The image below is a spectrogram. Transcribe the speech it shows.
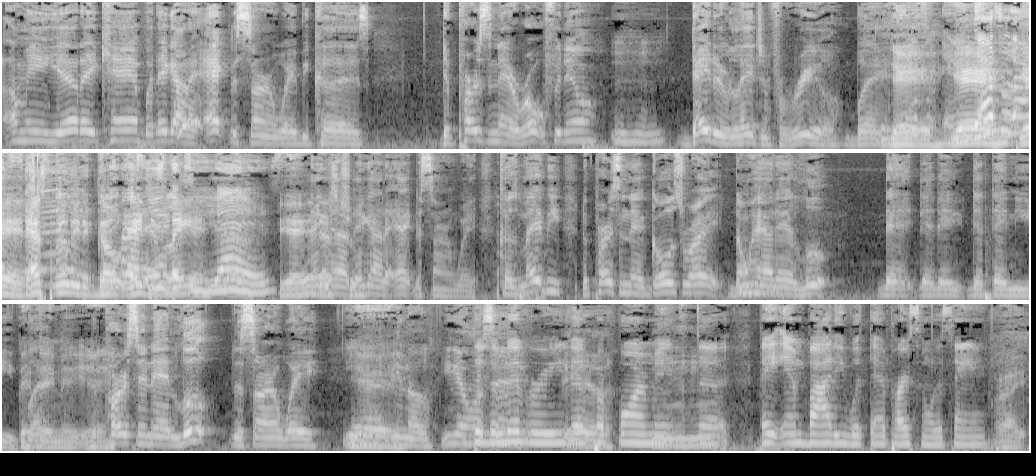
I mean, yeah, they can, but they gotta act a certain way because the person that wrote for them, they the legend for real. But Yeah, and yeah, that's what I yeah. That's really the goat. They They just act it, it. Yes. Yeah, they that's got true. they gotta act a certain way because maybe the person that goes right don't have that look that that they that they need. That but they need, the person that look the certain way, Yeah. you know, you know The I'm saying? delivery, the Yeah. Mm-hmm. performance, the they embody what that person was saying. right.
